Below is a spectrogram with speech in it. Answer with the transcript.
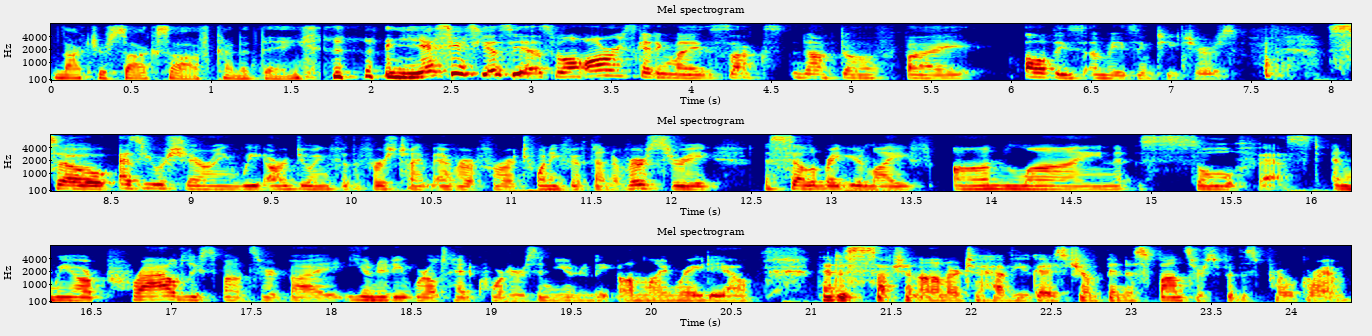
knocked your socks off kind of thing? yes, yes, yes, yes. Well, I'm always getting my socks knocked off by all these amazing teachers. So, as you were sharing, we are doing for the first time ever for our 25th anniversary the Celebrate Your Life online Soul Fest. And we are proudly sponsored by Unity World Headquarters and Unity Online Radio. That is such an honor to have you guys jump in as sponsors for this program.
